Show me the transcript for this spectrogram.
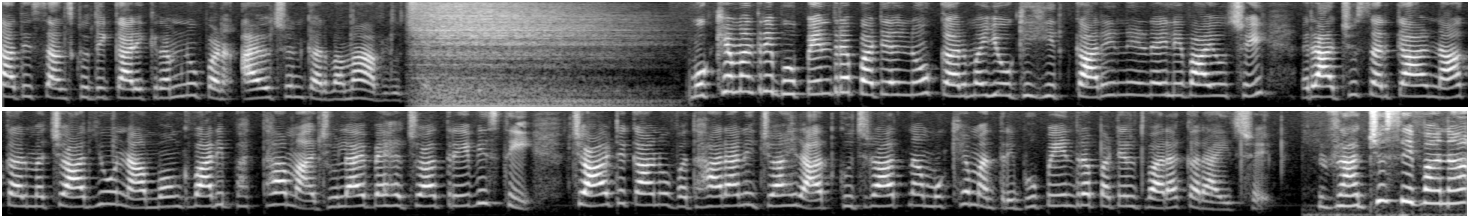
સાથે સાંસ્કૃતિક કાર્યક્રમનું પણ આયોજન કરવામાં આવ્યું છે. મુખ્યમંત્રી ભૂપેન્દ્ર પટેલનો કર્મયોગી હિતકારી નિર્ણય લેવાયો છે. રાજ્ય સરકારના કર્મચારીઓના મોંઘવારી ભથ્થામાં જુલાઈ બે હજાર ત્રેવીસથી ચાર ટકાનો વધારાની જાહેરાત ગુજરાતના મુખ્યમંત્રી ભૂપેન્દ્ર પટેલ દ્વારા કરાઈ છે. રાજ્ય સેવાના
